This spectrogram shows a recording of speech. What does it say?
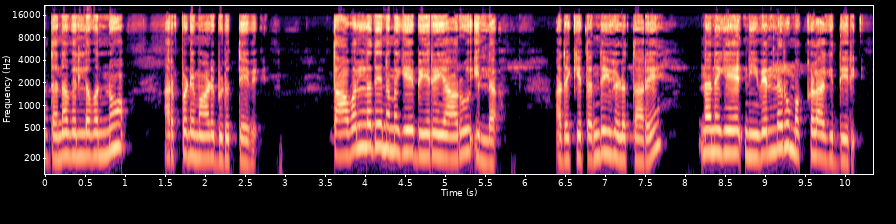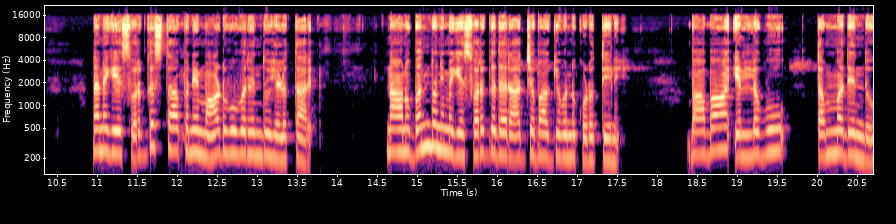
ಧನವೆಲ್ಲವನ್ನೂ ಅರ್ಪಣೆ ಮಾಡಿಬಿಡುತ್ತೇವೆ. ತಾವಲ್ಲದೆ ನಮಗೆ ಬೇರೆ ಯಾರೂ ಇಲ್ಲ. ಅದಕ್ಕೆ ತಂದೆಯು ಹೇಳುತ್ತಾರೆ, ನನಗೆ ನೀವೆಲ್ಲರೂ ಮಕ್ಕಳಾಗಿದ್ದೀರಿ. ನನಗೆ ಸ್ವರ್ಗ ಸ್ಥಾಪನೆ ಮಾಡುವವರೆಂದು ಹೇಳುತ್ತಾರೆ. ನಾನು ಬಂದು ನಿಮಗೆ ಸ್ವರ್ಗದ ರಾಜ್ಯಭಾಗ್ಯವನ್ನು ಕೊಡುತ್ತೇನೆ. ಬಾಬಾ ಎಲ್ಲವೂ ತಮ್ಮದೆಂದು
